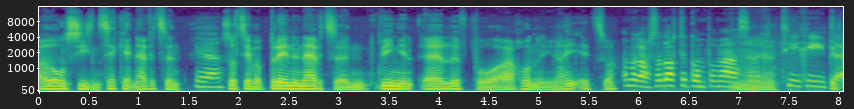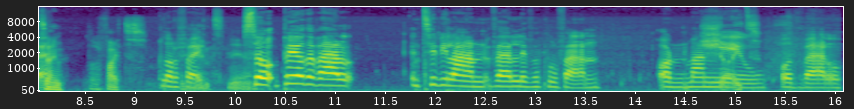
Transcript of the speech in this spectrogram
a oedd o'n season ticket yn Everton. Yeah. So ti efo Bryn yn Everton, fi'n uh, Liverpool a hwn yn United. So. Oh my gosh, a lot o gwmpa mas yn yeah. yn tu chi Big eh? time. A lot of fights. A lot of fights. Yeah. yeah. So, be oedd e fel, yn tyfu lan fel Liverpool fan, ond Man U oedd fel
